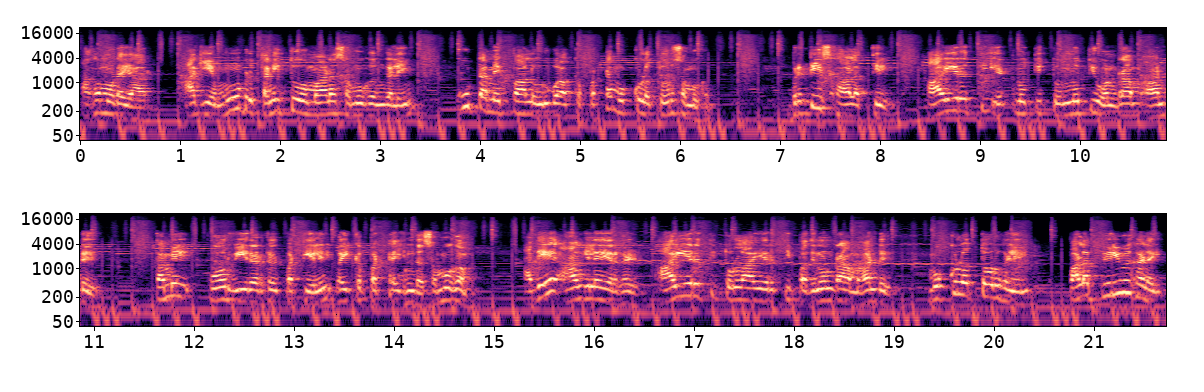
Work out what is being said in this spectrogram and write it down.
அகமுடையார் ஆகிய மூன்று தனித்துவமான சமூகங்களின் கூட்டமைப்பால் உருவாக்கப்பட்ட முக்குளத்தோர் சமூகம். பிரிட்டிஷ் காலத்தில் ஆயிரத்தி எட்நூத்தி தொண்ணூத்தி ஒன்றாம் ஆண்டு தமிழ் போர் வீரர்கள் பட்டியலில் வைக்கப்பட்ட இந்த சமூகம். அதே ஆங்கிலேயர்கள் ஆயிரத்தி தொள்ளாயிரத்தி பதினொன்றாம் ஆண்டு முக்குளத்தோர்களில் பல பிரிவுகளை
